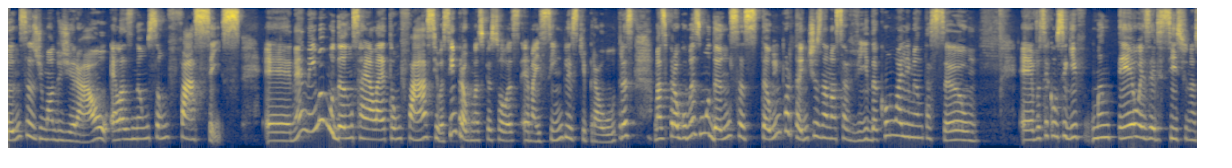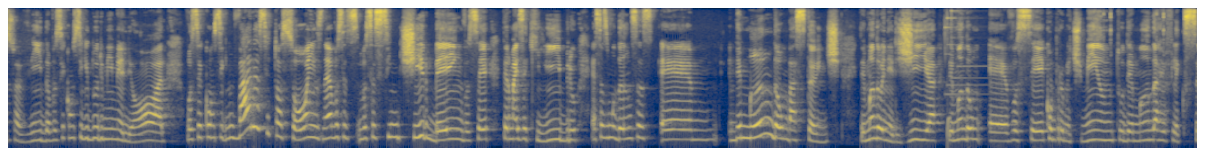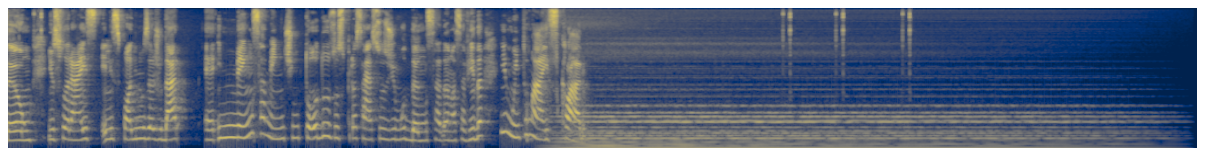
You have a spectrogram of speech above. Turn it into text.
mudanças, de modo geral, elas não são fáceis. É, né? Nenhuma mudança ela é tão fácil assim, para algumas pessoas é mais simples que para outras, mas para algumas mudanças tão importantes na nossa vida, como alimentação, é, você conseguir manter o exercício na sua vida, você conseguir dormir melhor, você conseguir, em várias situações, né, você, você se sentir bem, você ter mais equilíbrio, essas mudanças é, demandam bastante, demandam energia, demandam é, você comprometimento, demanda reflexão, e os florais, eles podem nos ajudar é, imensamente em todos os processos de mudança da nossa vida e muito mais, claro.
